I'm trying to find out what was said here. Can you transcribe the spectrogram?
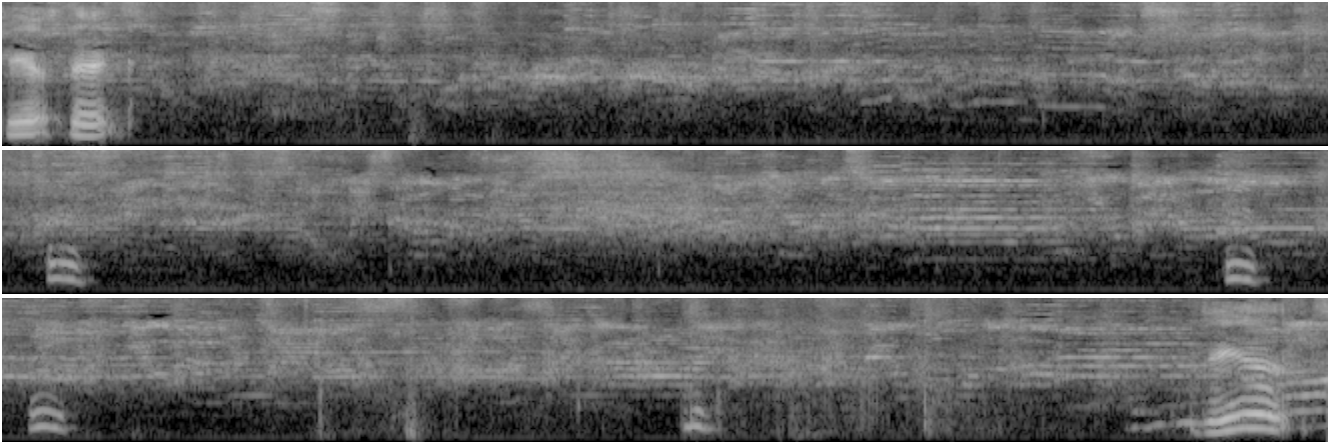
Dance, Nick. Dance.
